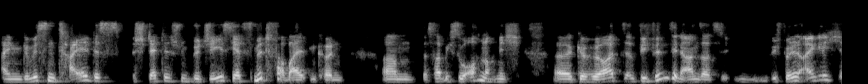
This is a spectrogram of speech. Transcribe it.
einen gewissen Teil des städtischen Budgets jetzt mitverwalten können. Das habe ich so auch noch nicht äh, gehört. Wie finden Sie den Ansatz? Ich finde ihn eigentlich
